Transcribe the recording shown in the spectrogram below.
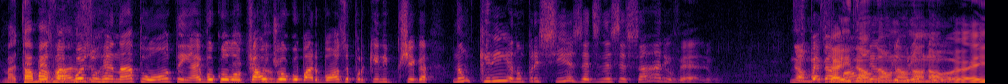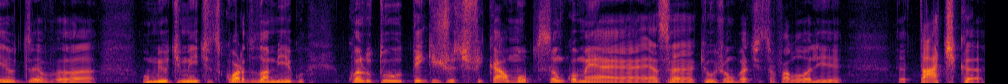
Mas tá uma Mesma várzea. coisa o Renato ontem, aí vou colocar o Diogo Barbosa porque ele chega. Não cria, não precisa, é desnecessário, velho. Não, mas aí não, não, não, não, não. eu, eu, ah, humildemente discordo do amigo. Quando tu tem que justificar uma opção como é essa que o João Batista falou ali, tática,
